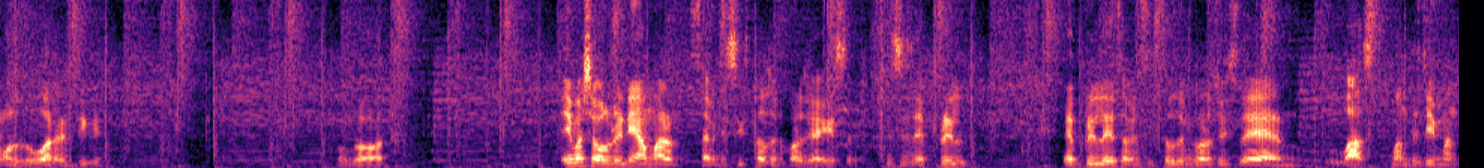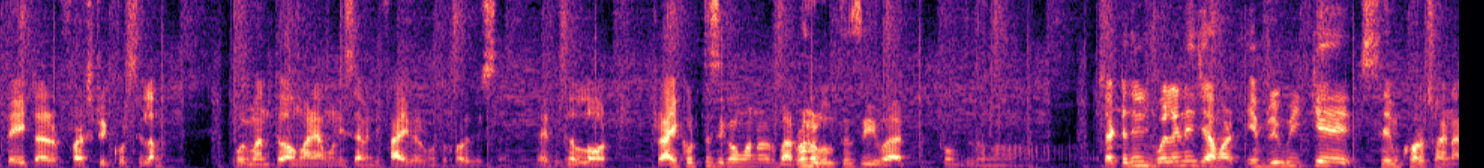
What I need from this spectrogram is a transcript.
আমার লোয়ারের দিকে। গড এই মাসে অলরেডি আমার সেভেন্টি সিক্স থাউজেন্ড খরচ হয়ে গেছে। দিস ইজ এপ্রিল এপ্রিলে সেভেন্টি সিক্স থাউজেন্ড খরচ হয়েছে অ্যান্ড লাস্ট মান্থে যেই মান্থে এটার ফার্স্ট উইক করছিলাম, ওই মান্থেও আমার এমনই সেভেন্টি ফাইভের মতো খরচ হয়েছে। That is a lot try করতেছি কমানোর, বারবার বলতেছি বাট কমতেছে না। একটা জিনিস বলে নেই যে আমার এভরি উইকে সেম খরচ হয় না।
